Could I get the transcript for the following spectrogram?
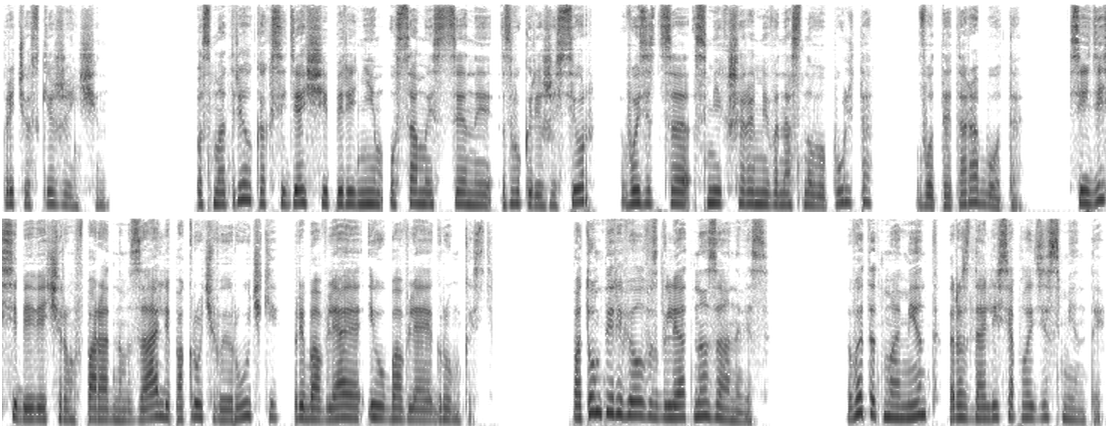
прически женщин. Посмотрел, как сидящий перед ним у самой сцены звукорежиссер возится с микшерами выносного пульта. Вот это работа. Сиди себе вечером в парадном зале, покручивай ручки, прибавляя и убавляя громкость. Потом перевел взгляд на занавес. В этот момент раздались аплодисменты.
